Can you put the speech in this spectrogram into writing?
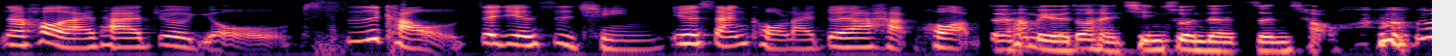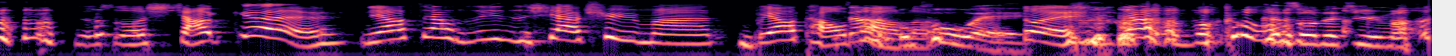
那后来他就有思考这件事情，因为山口。来对他喊话，对，他们有一段很青春的争吵，就说小月，你要这样子一直下去吗？你不要逃跑了，这样很不酷哎，对，你这样很不酷。他说这句吗？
